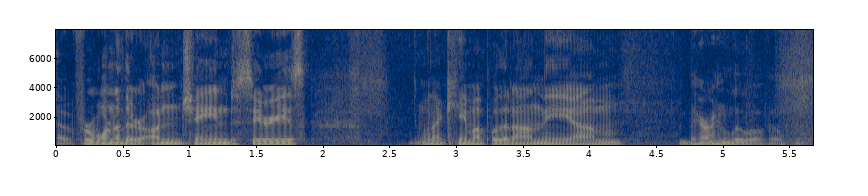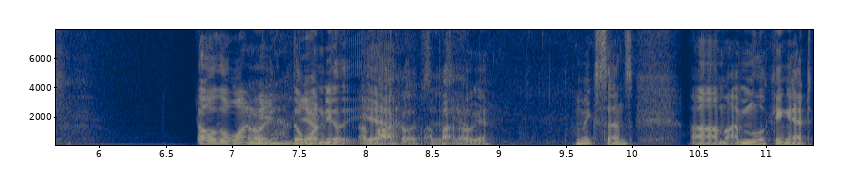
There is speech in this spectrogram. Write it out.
uh, for one of their Unchained series. And I came up with it on the um, They're in Louisville. Oh, the one, Oh, you, yeah. the Yep. one you, yeah, Apocalypse Apo- yeah. Okay, that makes sense. Um, I'm looking at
